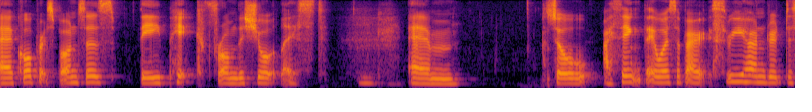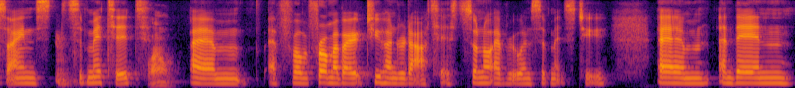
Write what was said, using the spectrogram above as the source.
uh, corporate sponsors, they pick from the shortlist. Um, so I think there was about 300 designs submitted Wow. um, from from about 200 artists. So not everyone submits to, um, and then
